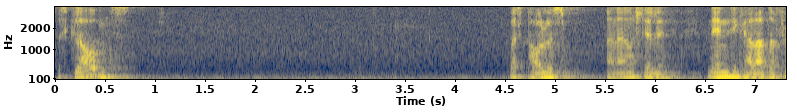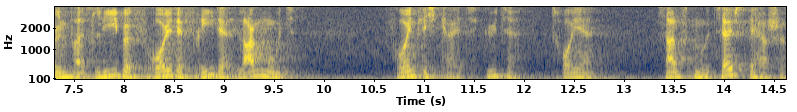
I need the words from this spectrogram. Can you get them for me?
des Glaubens. Was Paulus an einer Stelle nennt in Galater 5 als Liebe, Freude, Friede, Langmut, Freundlichkeit, Güte, Treue, Sanftmut, Selbstbeherrschung.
